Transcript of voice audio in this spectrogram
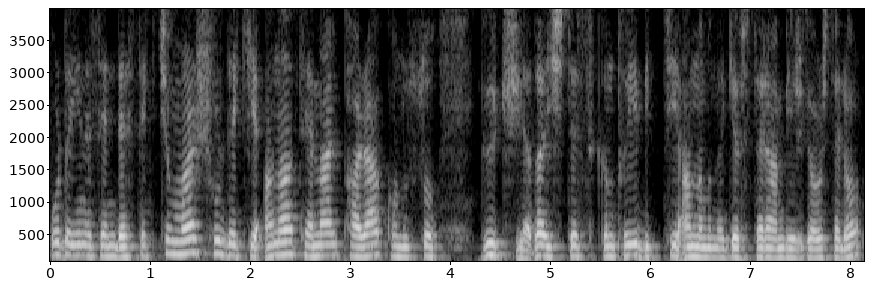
burada yine senin destekçin var. Şuradaki ana temel para konusu güç ya da işte sıkıntıyı bittiği anlamına gösteren bir görsel o.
